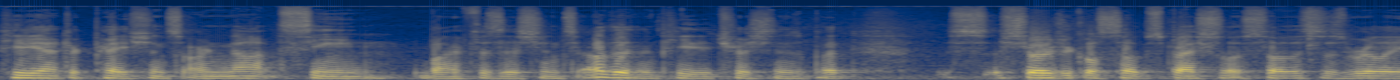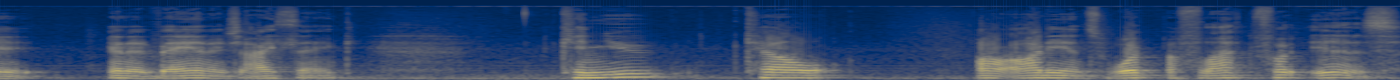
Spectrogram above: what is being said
pediatric patients are not seen by physicians other than pediatricians, but surgical subspecialists. So this is really an advantage, I think. Can you tell our audience what a flat foot is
